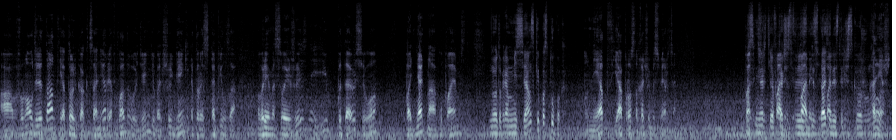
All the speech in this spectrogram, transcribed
А в журнал «Дилетант» я только акционер, я вкладываю деньги, большие деньги, которые я скопил за время своей жизни и пытаюсь его поднять на окупаемость. Ну, это прям мессианский поступок. Нет, я просто хочу бессмертия. Памяти, Бессмертие в качестве памяти, издателя памяти. исторического журнала? Конечно.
